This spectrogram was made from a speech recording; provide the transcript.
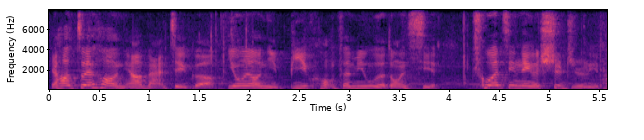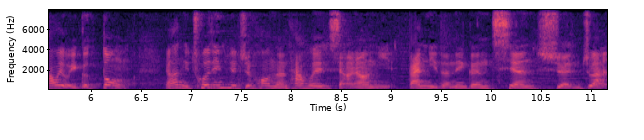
然后最后你要把这个拥有你鼻孔分泌物的东西戳进那个试纸里，它会有一个洞，然后你戳进去之后呢，它会想让你把你的那根签旋转，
